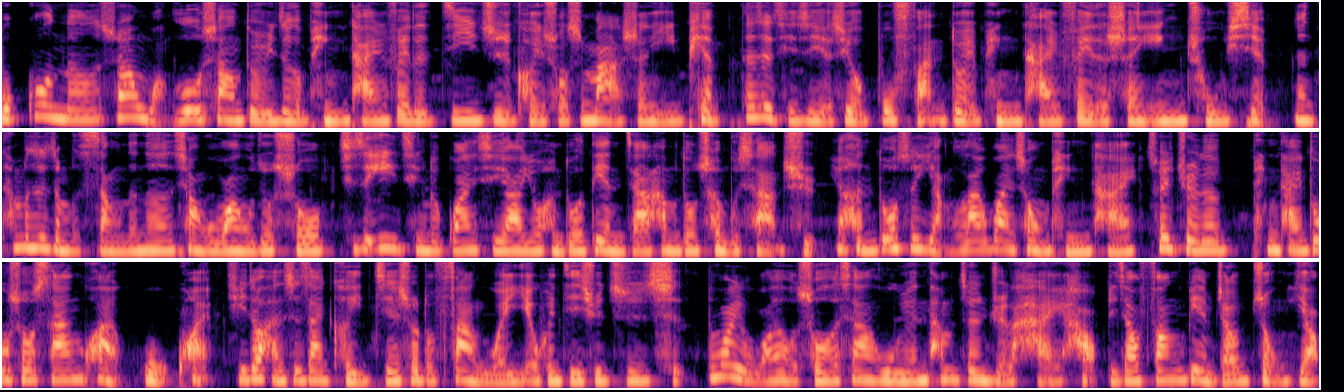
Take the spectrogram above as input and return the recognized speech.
不过呢，虽然网络上对于这个平台费的机制可以说是骂声一片，但是其实也是有不反对平台费的声音出现。那他们是怎么想的呢？像我网友就说，其实疫情的关系啊，有很多店家他们都撑不下去，有很多是仰赖外送平台，所以觉得平台多收三块五块，其实都还是在可以接受的范围，也会继续支持。另外有网友说，像五元他们真的觉得还好，比较方便，比较重要。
